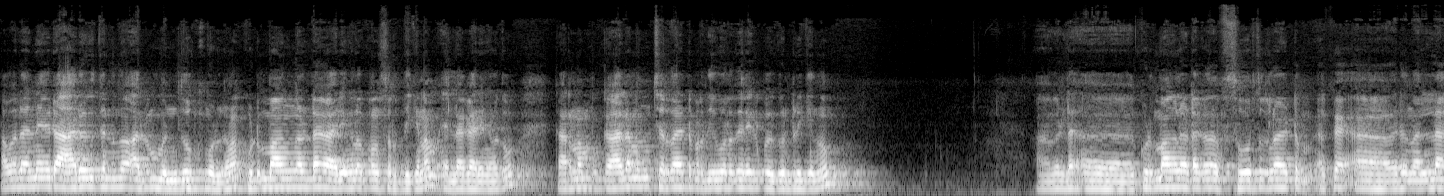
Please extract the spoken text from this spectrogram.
അതുപോലെ തന്നെ ഒരു ആരോഗ്യത്തിനൊന്ന് അല്പം മുൻതൂക്കം കൊടുക്കണം. കുടുംബാംഗങ്ങളുടെ കാര്യങ്ങളൊക്കെ ശ്രദ്ധിക്കണം. എല്ലാ കാര്യങ്ങൾക്കും. കാരണം കാലം ചെറുതായിട്ട് പ്രതികൂലതയിലേക്ക് പോയിക്കൊണ്ടിരിക്കുന്നു. അവരുടെ കുടുംബാംഗങ്ങളായിട്ടൊക്കെ സുഹൃത്തുക്കളായിട്ടും ഒക്കെ ഒരു നല്ല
